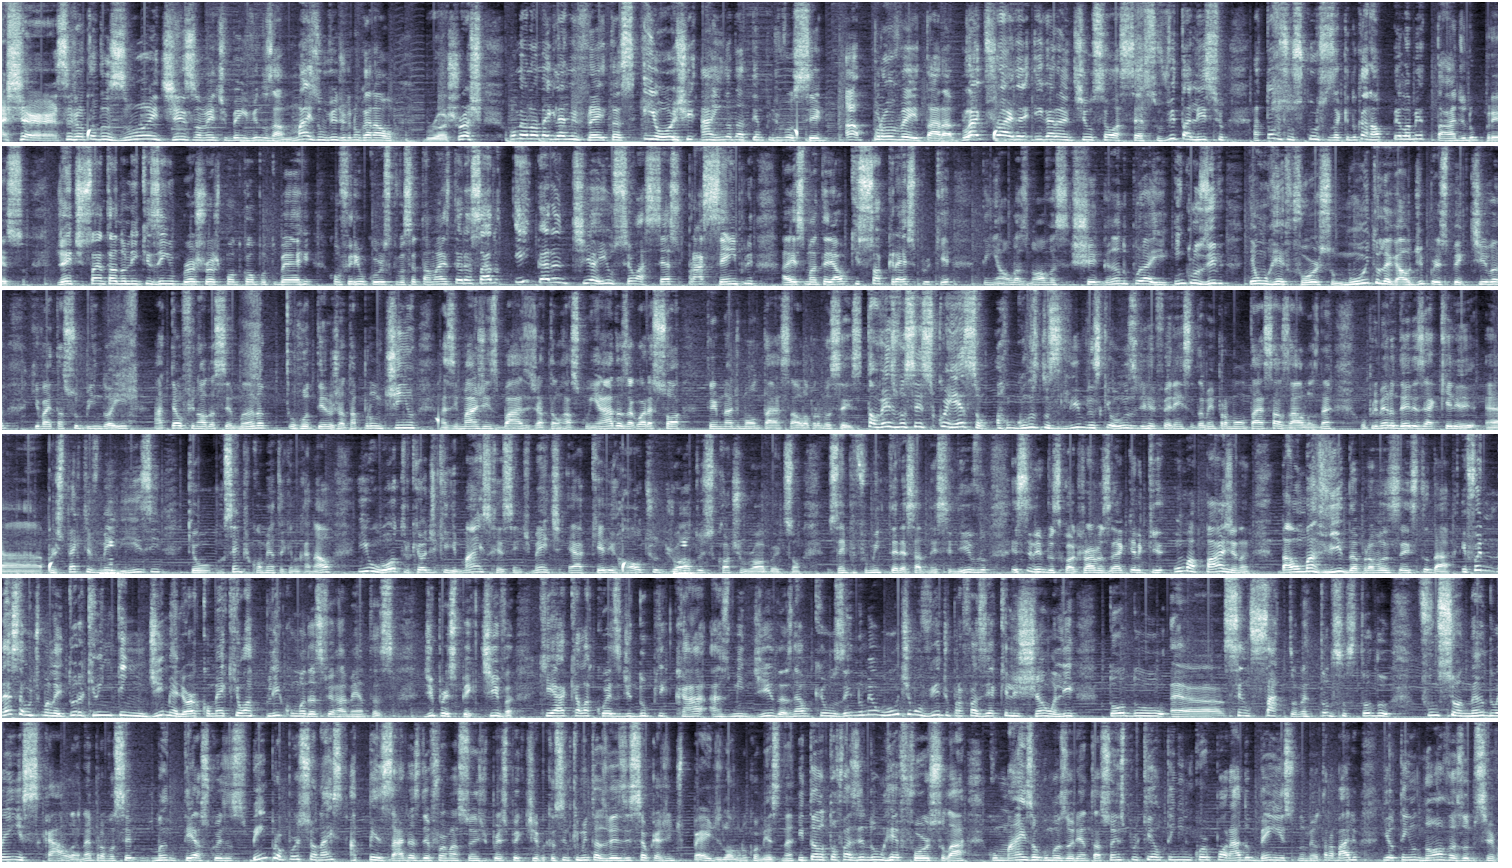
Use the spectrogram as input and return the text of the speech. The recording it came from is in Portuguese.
Rushers! Sejam todos muitíssimamente bem-vindos a mais um vídeo aqui no canal Brush Rush. O meu nome é Guilherme Freitas e hoje ainda dá tempo de você aproveitar a Black Friday e garantir o seu acesso vitalício a todos os cursos aqui do canal pela metade do preço. Gente, só entrar no linkzinho brushrush.com.br, conferir o curso que você está mais interessado e garantir aí o seu acesso para sempre a esse material que só cresce porque tem aulas novas chegando por aí. Inclusive, tem um reforço muito legal de perspectiva que vai estar tá subindo aí até o final da semana. O roteiro já está prontinho, as imagens base já estão rascunhadas, agora é só terminar de montar essa aula para vocês. Talvez vocês conheçam alguns dos livros que eu uso de referência também para montar essas aulas, né? O primeiro deles é aquele é, Perspective Made Easy, que eu sempre comento aqui no canal, e o outro que eu adquiri mais recentemente é aquele How to Draw do Scott Robertson. Eu sempre fui muito interessado nesse livro. Esse livro do Scott Robertson é aquele que uma página dá uma vida para você estudar. E foi nessa última leitura que eu entendi melhor como é que eu aplico uma das ferramentas de perspectiva, que é aquela coisa de duplicar as medidas, né? O que eu usei no meu último vídeo para fazer aquele chão ali todo é, sensato, né? Todo, todo funcionando em escala, né? Para você manter as coisas bem proporcionais, apesar das deformações de perspectiva, que eu sinto que muitas vezes isso é o que a gente perde logo no começo, né? Então eu tô fazendo um reforço lá com mais algumas orientações porque eu tenho incorporado bem isso no meu trabalho e eu tenho novas observações,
